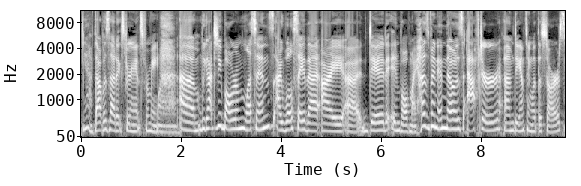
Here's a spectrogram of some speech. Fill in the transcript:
yeah, that was that experience for me. Wow. Um, we got to do ballroom lessons. I will say that I uh, did involve my husband in those after um, Dancing with the Stars.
